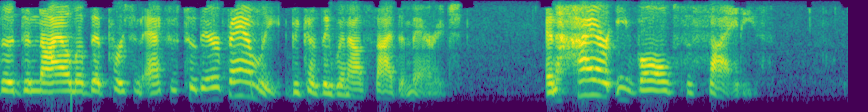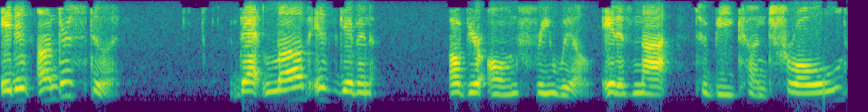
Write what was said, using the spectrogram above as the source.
the denial of that person access to their family because they went outside the marriage. In higher evolved societies, it is understood that love is given of your own free will. It is not to be controlled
